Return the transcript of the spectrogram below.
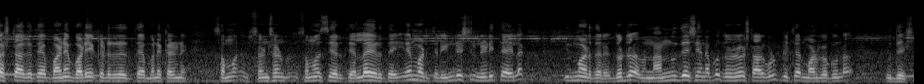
ಕಷ್ಟ ಆಗುತ್ತೆ. ಮನೆ ಬಡೆ ಕಡೆ ಇರುತ್ತೆ ಮನೆ ಕಡೆ ಸಮ ಸಣ್ಣ ಸಣ್ಣ ಸಮಸ್ಯೆ ಇರುತ್ತೆ ಎಲ್ಲ ಇರುತ್ತೆ. ಏನು ಮಾಡ್ತಾರೆ? ಇಂಡಸ್ಟ್ರಿ ನಡೀತಾ ಇಲ್ಲ ಇದು ಮಾಡ್ತಾರೆ. ದೊಡ್ಡ ನನ್ನ ಉದ್ದೇಶ ಏನಪ್ಪ ದೊಡ್ಡ ದೊಡ್ಡ ಸ್ಟಾರ್ಗಳು ಪಿಕ್ಚರ್ ಮಾಡಬೇಕು ಅನ್ನೋ ಉದ್ದೇಶ.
